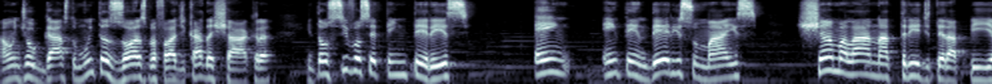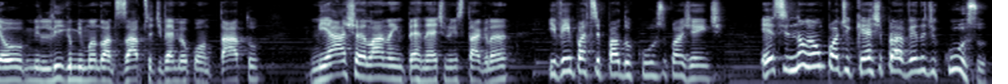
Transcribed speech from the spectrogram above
onde eu gasto muitas horas para falar de cada chakra. Então, se você tem interesse em entender isso mais, chama lá na tria de terapia ou me liga, me manda um WhatsApp se tiver meu contato, me acha lá na internet, no Instagram e vem participar do curso com a gente. Esse não é um podcast para venda de curso.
